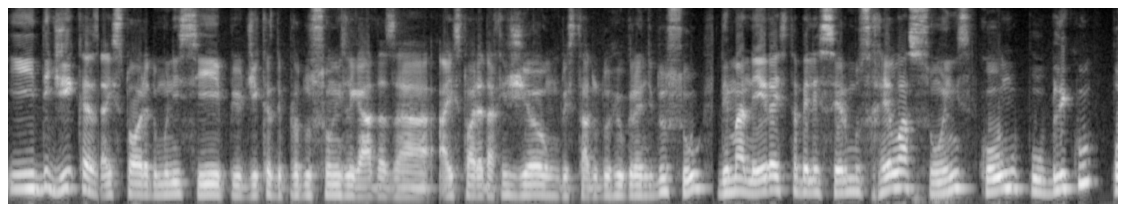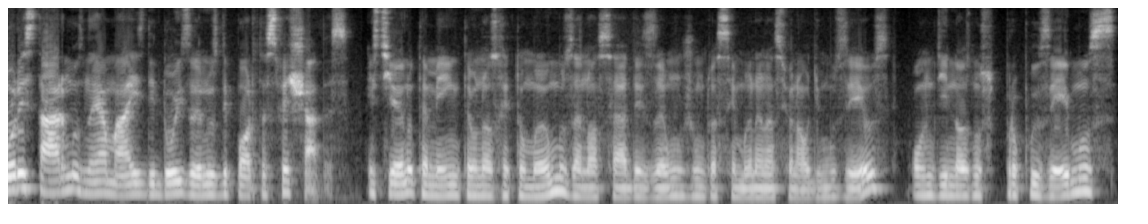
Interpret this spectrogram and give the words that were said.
e de dicas da história do município, dicas de produções ligadas à, à história da região, do estado do Rio Grande do Sul, de maneira a estabelecermos relações com o público por estarmos né, há mais de dois anos de portas fechadas. Este ano também, então, nós retomamos a nossa adesão junto à Semana Nacional de Museus, onde nós nos propusemos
